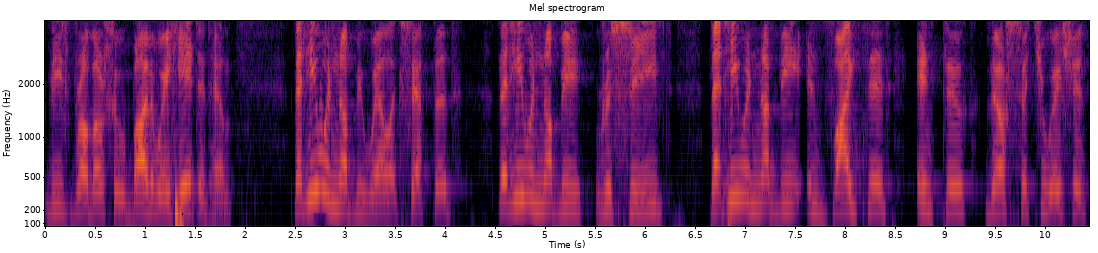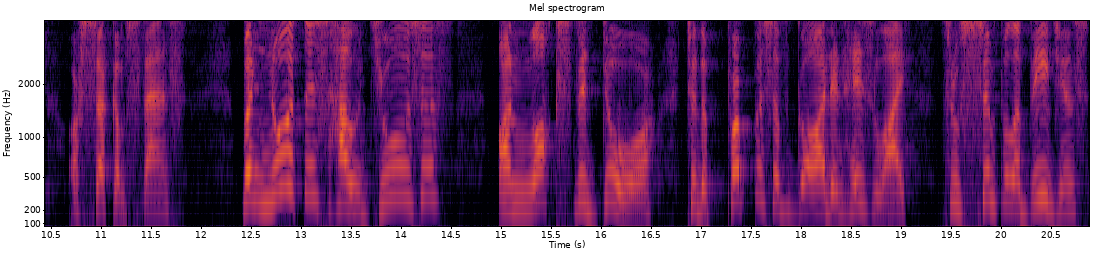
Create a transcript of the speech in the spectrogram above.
these brothers, who, by the way, hated him, that he would not be well accepted, that he would not be received, that he would not be invited into their situation or circumstance. But notice how Joseph unlocks the door to the purpose of God in his life through simple obedience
